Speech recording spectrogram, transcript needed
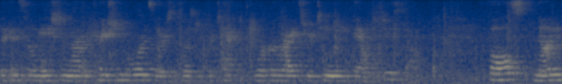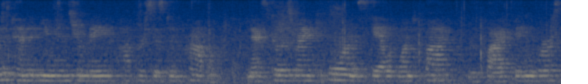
The conciliation and arbitration boards that are supposed to protect worker rights routinely fail to do so. False, non-independent unions remain a persistent problem. Mexico is ranked four on a scale of one to five, with five being the worst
